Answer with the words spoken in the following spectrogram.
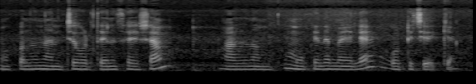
മൂക്കൊന്ന് നനച്ച് കൊടുത്തതിന് ശേഷം അത് നമുക്ക് മൂക്കിന്റെ മേലെ ഒട്ടിച്ച് വയ്ക്കാം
